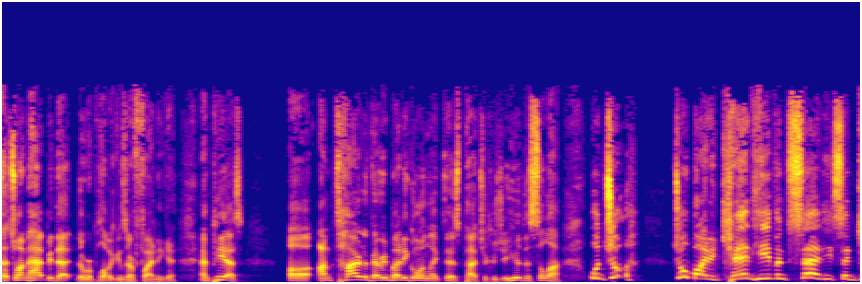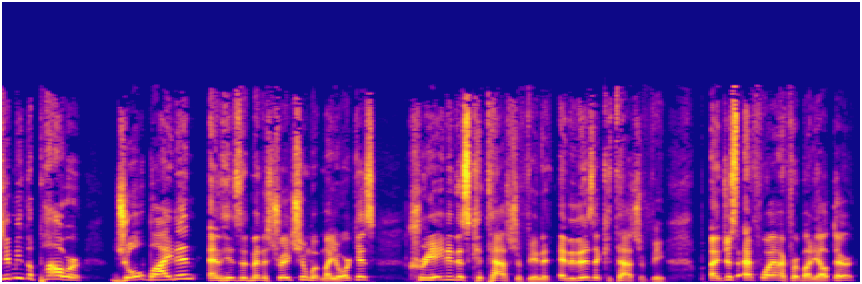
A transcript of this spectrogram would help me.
That's why I'm happy that the Republicans are fighting it. And P.S., uh, I'm tired of everybody going like this, Patrick, because you hear this a lot. Well, Joe, Joe Biden can't. He even said, he said, give me the power. Joe Biden and his administration with Mayorkas created this catastrophe, and it, and it is a catastrophe. And just FYI for everybody out there,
